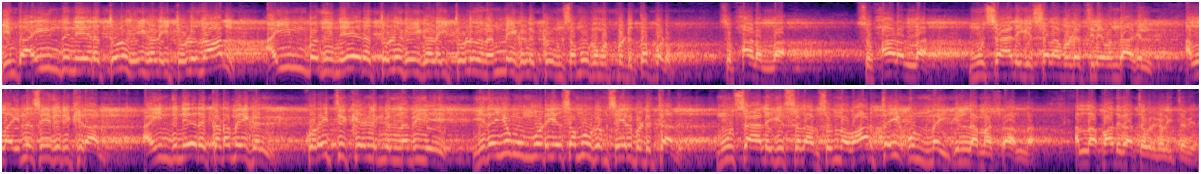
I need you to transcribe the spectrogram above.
இந்த ஐந்து நேர தொழுகைகளை தொழுதால் ஐம்பது நேர தொழுகைகளை தொழுத நன்மைகளுக்கும் சமூகம் உட்படுத்தப்படும். சுப்ஹான் அல்லாஹ் சுப்ஹான் அல்லாஹ் மூசா அலி இஸ்லாம் இடத்திலே வந்தார்கள். அல்லாஹ் என்ன செய்திருக்கிறான்? ஐந்து நேர கடமைகள் குறைத்து கேளுங்கள் நபியே இதையும் உம்முடைய சமூகம் செயல்படுத்தாது. மூசா அலி இஸ்லாம் சொன்ன வார்த்தை உண்மை இல்ல மஷா அல்லா அல்லாஹ் பாதுகாத்தவர்களை தவிர.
